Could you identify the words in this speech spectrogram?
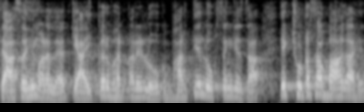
त्या असंही म्हणाल्यात की आयकर भरणारे लोक भारतीय लोकसंख्येचा एक छोटासा भाग आहेत.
